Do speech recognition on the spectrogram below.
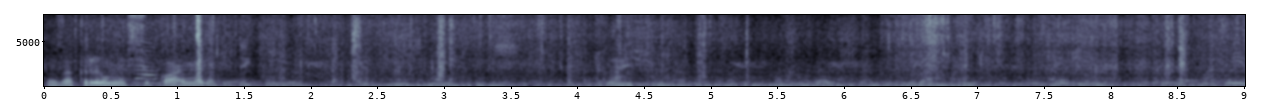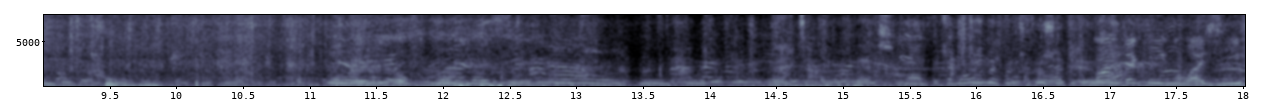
Закрыл мне всю камеру. Мам, такие глазищи.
